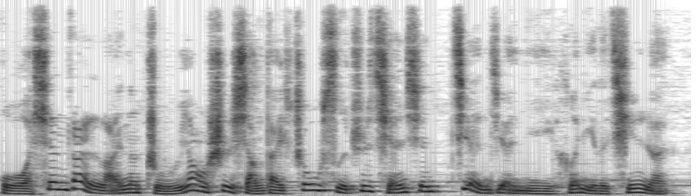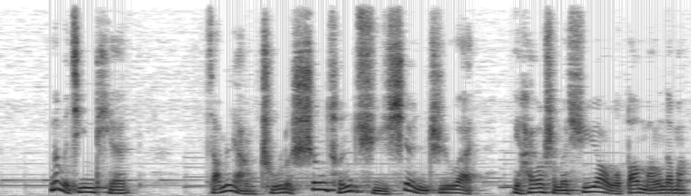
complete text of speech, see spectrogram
我现在来呢，主要是想在周四之前先见见你和你的亲人。那么今天，咱们俩除了生存曲线之外，你还有什么需要我帮忙的吗？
